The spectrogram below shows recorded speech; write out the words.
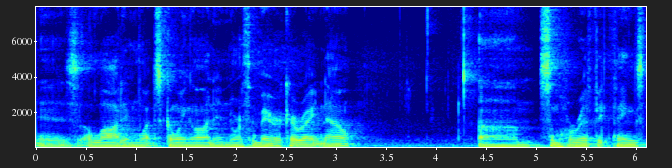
is a lot in what's going on in North America right now. Um, some horrific things,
